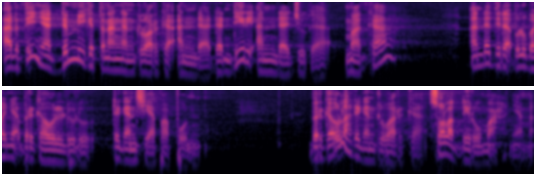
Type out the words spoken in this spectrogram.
Artinya demi ketenangan keluarga Anda dan diri Anda juga, maka Anda tidak perlu banyak bergaul dulu dengan siapa pun. Bergaullah dengan keluarga, sholat di rumah nyaman.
